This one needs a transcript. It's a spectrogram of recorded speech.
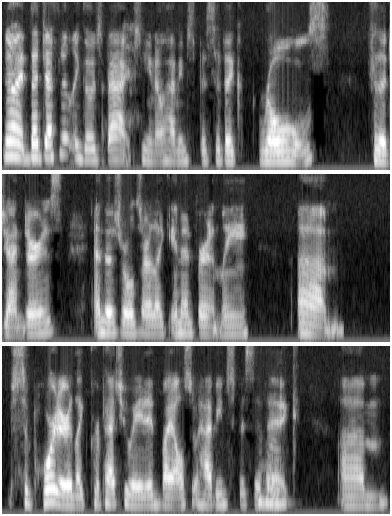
No, that definitely goes back to you know having specific roles for the genders, and those roles are like inadvertently um, supported, like perpetuated by also having specific um,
